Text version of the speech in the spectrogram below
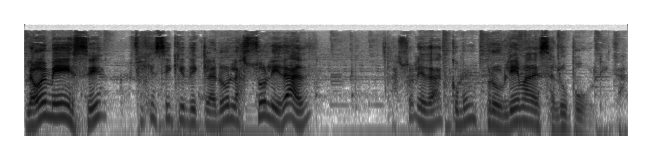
la OMS, fíjense que declaró la soledad soledad como un problema de salud pública.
